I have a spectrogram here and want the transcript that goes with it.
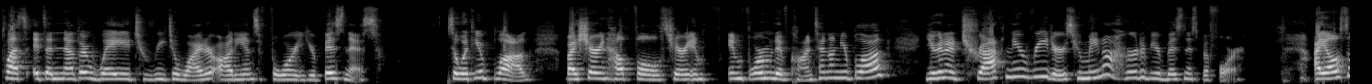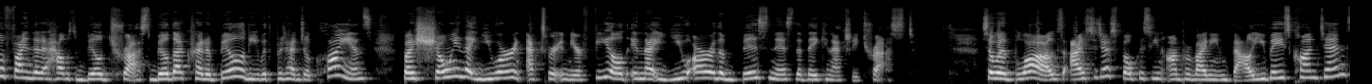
Plus, it's another way to reach a wider audience for your business. So, with your blog, by sharing helpful, sharing informative content on your blog, you're going to attract new readers who may not heard of your business before. I also find that it helps build trust, build that credibility with potential clients by showing that you are an expert in your field and that you are the business that they can actually trust. So with blogs, I suggest focusing on providing value based content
